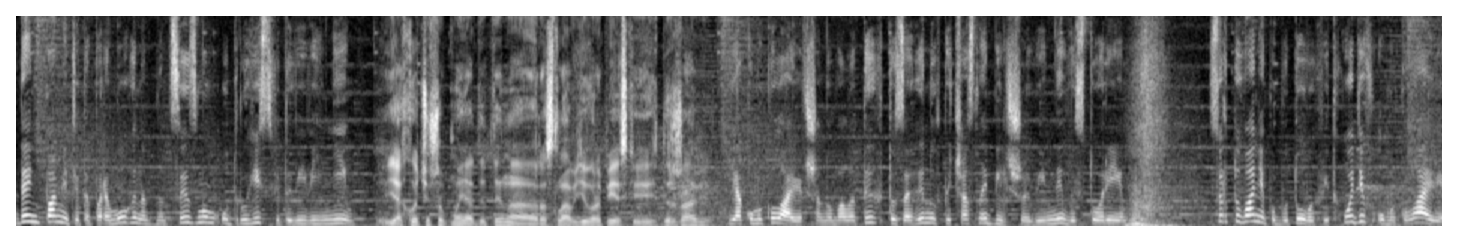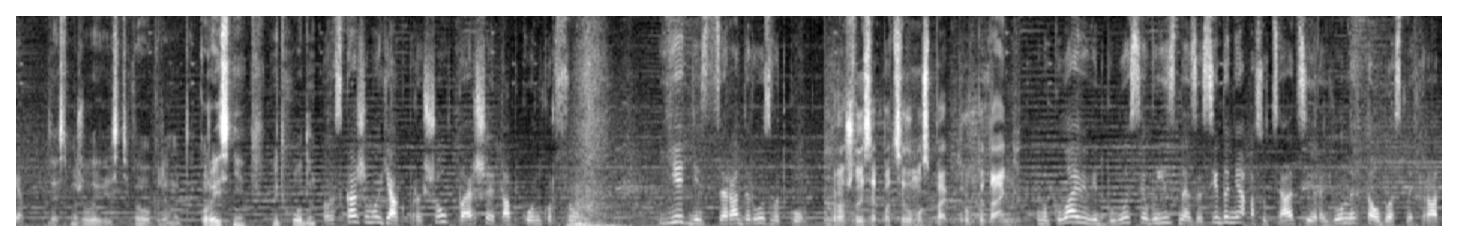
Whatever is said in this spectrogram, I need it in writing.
День пам'яті та перемоги над нацизмом у Другій світовій війні. Я хочу, щоб моя дитина росла в європейській державі. Як у Миколаєві вшанували тих, хто загинув під час найбільшої війни в історії. Сортування побутових відходів у Миколаєві. дасть можливість виокремити корисні відходи. Розкажемо, як пройшов перший етап конкурсу. Єдність заради розвитку. Пройшлися по цілому спектру питань. У Миколаєві відбулося виїзне засідання Асоціації районних та обласних рад.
